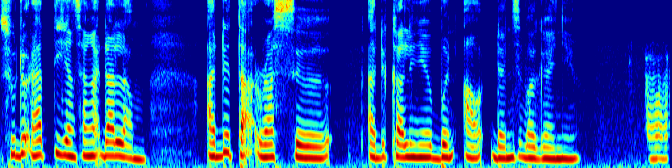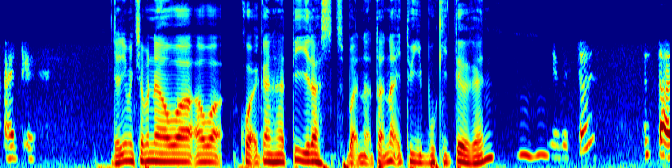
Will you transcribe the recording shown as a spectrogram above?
sudut hati yang sangat dalam, ada tak rasa ada kalanya burn out dan sebagainya? Uh, ada. Jadi macam mana awak awak kuatkan hati lah sebab nak tak nak itu ibu kita kan? Ya betul. Entah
